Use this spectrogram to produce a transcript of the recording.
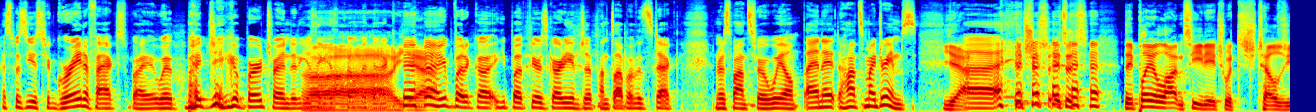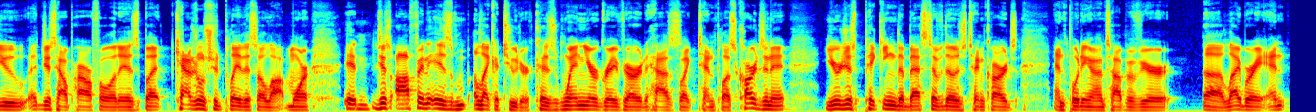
This was used to great effect by with by Jacob Bertrand and using his Ah, Coma deck. yeah. he put a he put Fierce Guardianship on top of his deck in response to a wheel, and it haunts my dreams. Yeah, Uh, it's just it's a, they play it a lot in CEDH, which tells you just how powerful it is. But casuals should play this a lot more. It Mm-hmm. just often is like a tutor because when your graveyard has like ten plus cards in it, you're just picking the best of those ten cards and putting it on top of your uh, library and.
